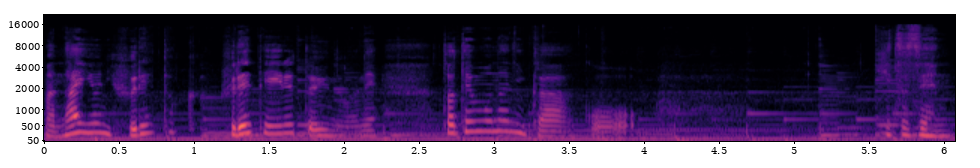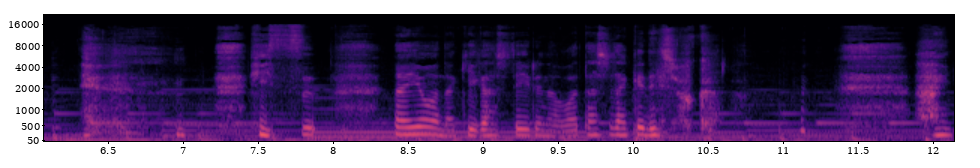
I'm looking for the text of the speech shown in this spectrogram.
まあ、内容に触れとく触れているというのはねとても何かこう必然 必須なような気がしているのは私だけでしょうか。はい。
